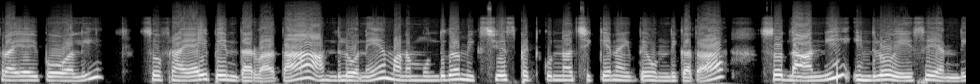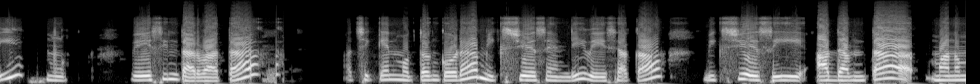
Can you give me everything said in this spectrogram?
ఫ్రై అయిపోవాలి. సో ఫ్రై అయిపోయిన తర్వాత అందులోనే మనం ముందుగా మిక్స్ చేసి పెట్టుకున్న చికెన్ అయితే ఉంది కదా సో దాన్ని ఇందులో వేసేయండి. వేసిన తర్వాత ఆ చికెన్ మొత్తం కూడా మిక్స్ చేసేయండి. వేసాక మిక్స్ చేసి అదంతా మనం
